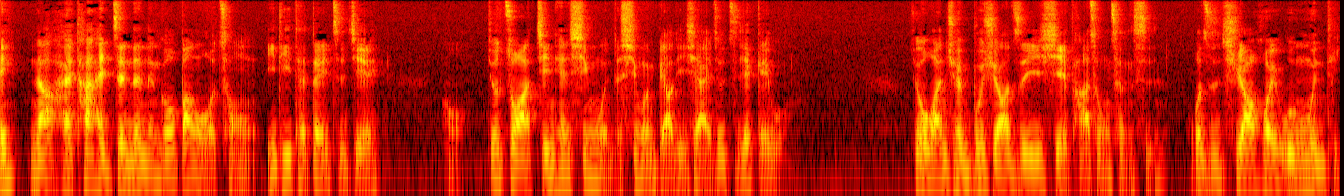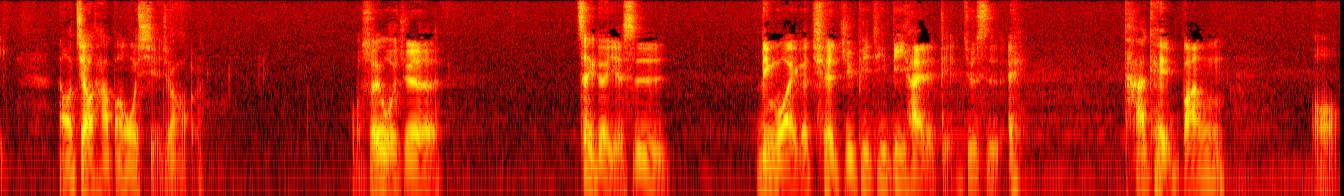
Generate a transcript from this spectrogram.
哎，那还他还真的能够帮我从 EDToday 直接哦，就抓今天新闻的新闻标题下来，就直接给我，就完全不需要自己写爬虫程式，我只需要会问问题，然后叫他帮我写就好了。所以我觉得这个也是另外一个 Chat GPT 厉害的点，就是哎，它可以帮哦。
